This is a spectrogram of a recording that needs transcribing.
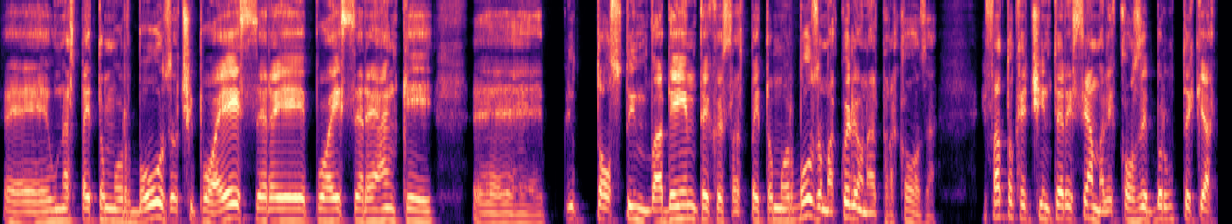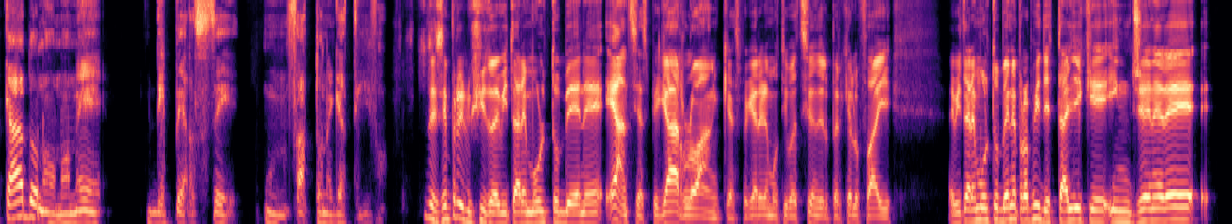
eh, un aspetto morboso, ci può essere, può essere anche eh, piuttosto invadente questo aspetto morboso, ma quella è un'altra cosa. Il fatto che ci interessiamo alle cose brutte che accadono non è di per sé un fatto negativo. Tu sei sempre riuscito a evitare molto bene, e anzi a spiegarlo anche, a spiegare le motivazioni del perché lo fai, evitare molto bene proprio i dettagli che in genere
